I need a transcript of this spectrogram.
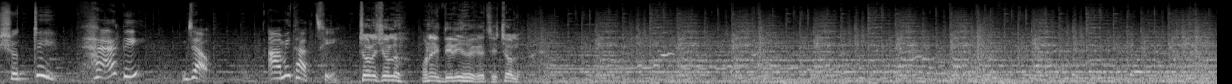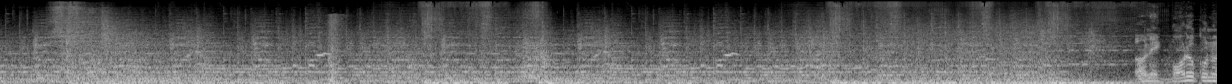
সত্যি? হ্যাঁ দি যাও। আমি থাকছি। চলো চলো অনেক দেরি হয়ে গেছে চলো। অনেক বড় কোনো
